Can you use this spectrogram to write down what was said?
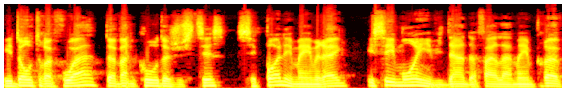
et d'autres fois, devant une cour de justice, c'est pas les mêmes règles et c'est moins évident de faire la même preuve.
